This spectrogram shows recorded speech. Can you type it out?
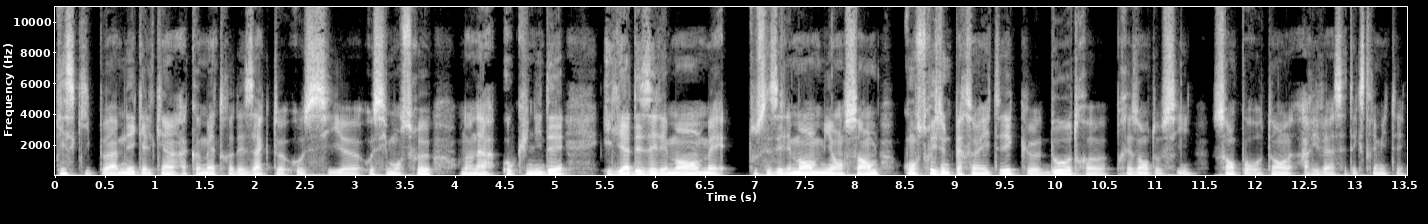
qu'est-ce qui peut amener quelqu'un à commettre des actes aussi, euh, aussi monstrueux On n'en a aucune idée. Il y a des éléments, mais tous ces éléments mis ensemble construisent une personnalité que d'autres euh, présentent aussi, sans pour autant arriver à cette extrémité.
